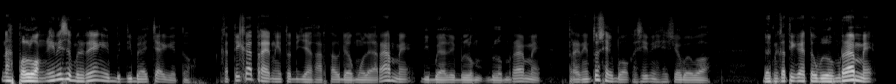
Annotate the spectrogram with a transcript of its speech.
nah peluang ini sebenarnya yang dibaca gitu. Ketika tren itu di Jakarta udah mulai rame, di Bali belum belum rame. Tren itu saya bawa ke sini, saya coba bawa. Dan ketika itu belum rame,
